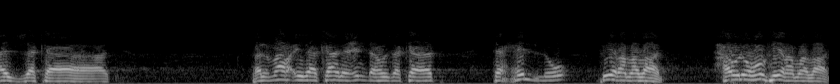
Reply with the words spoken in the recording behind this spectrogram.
الزكاة. فالمرء إذا كان عنده زكاة تحل في رمضان حوله في رمضان.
